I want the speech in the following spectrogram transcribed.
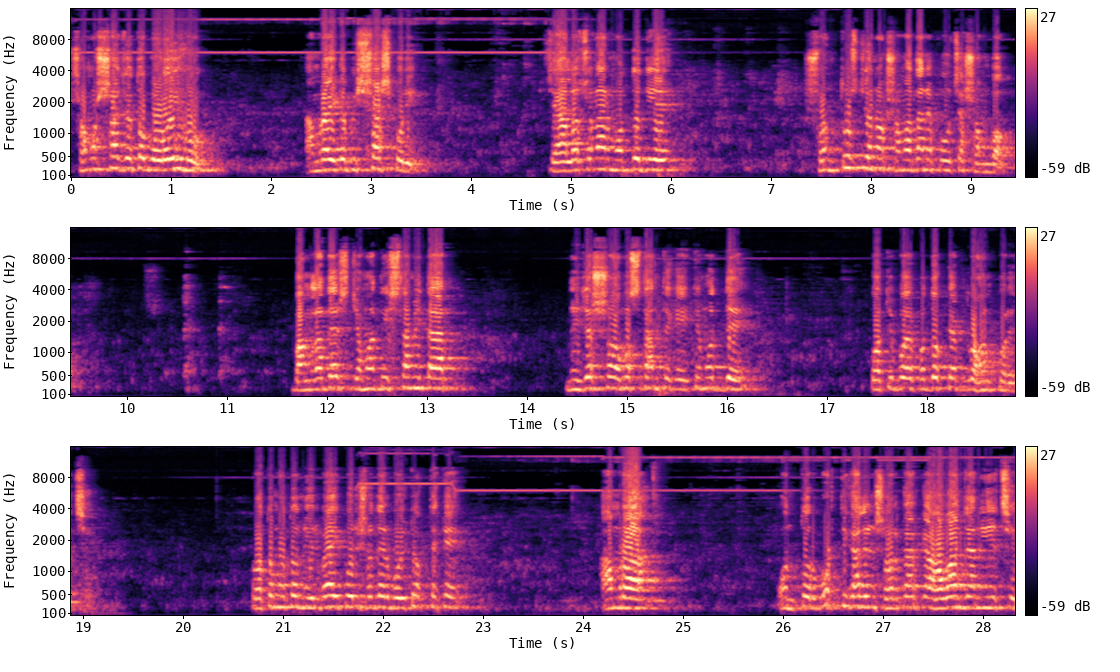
সমস্যা যত বড়ই হোক আমরা এটা বিশ্বাস করি যে আলোচনার মধ্য দিয়ে সন্তোষজনক সমাধানে পৌঁছা সম্ভব। বাংলাদেশ জামাত ইসলামী তার নিজস্ব অবস্থান থেকে ইতিমধ্যে কতিপয় পদক্ষেপ গ্রহণ করেছে। প্রথমত নির্বাহী পরিষদের বৈঠক থেকে আমরা অন্তর্বর্তীকালীন সরকারকে আহ্বান জানিয়েছি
